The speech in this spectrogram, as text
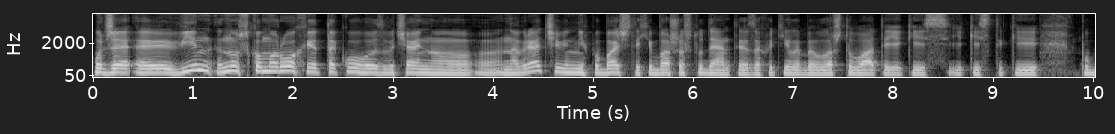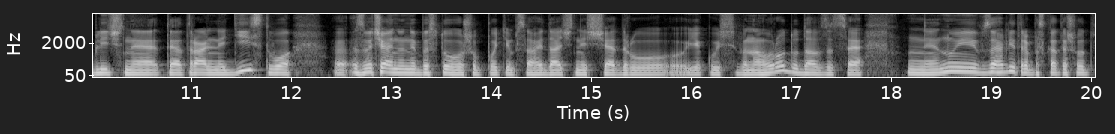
Отже, е, він, ну, скоморохи такого, звичайно, навряд чи він міг побачити, хіба що студенти захотіли би влаштувати якісь, якісь такі публічне театральне дійство. Е, звичайно, не без того, щоб потім Сагайдачний щедру якусь винагороду дав за це. Ну і взагалі треба сказати, що от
